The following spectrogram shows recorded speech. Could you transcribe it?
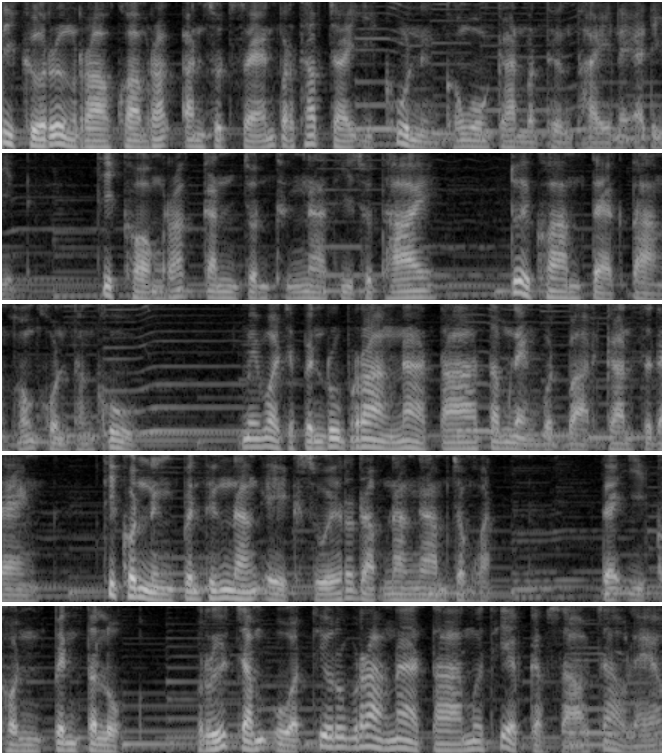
นี่คือเรื่องราวความรักอันสุดแสนประทับใจอีกคู่หนึ่งของวงการบันเทิงไทยในอดีต ที่คองรักกันจนถึงนาทีสุดท้าย ด้วยความแตกต่างของคนทั้งคู่ ไม่ว่าจะเป็นรูปร่างหน้าตาตำแหน่งบทบาทการแสดง ที่คนหนึ่งเป็นถึงนางเอกสวยระดับนางงามจังหวัด แต่อีกคนเป็นตลก หรือจำอวดที่รูปร่างหน้าตาเมื่อเทียบกับสาวเจ้าแล้ว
